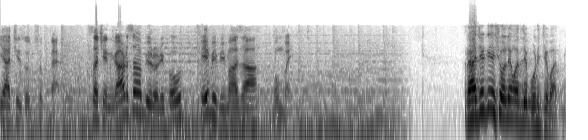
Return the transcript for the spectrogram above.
याचीच उत्सुकता आहे. सचिन गाडसह bureau report ABP Majha Mumbai. राजकीय शोलेमधली पुढची बातमी.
